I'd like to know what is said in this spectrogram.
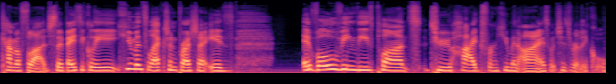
camouflaged. So basically, human selection pressure is evolving these plants to hide from human eyes, which is really cool.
